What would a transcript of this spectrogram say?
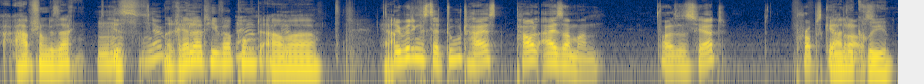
habe schon gesagt, mhm. ist ja, ein relativer ja, Punkt, ja, aber. Übrigens, der Dude heißt Paul Eisermann. Falls es hört, Props gehen raus. Grü.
